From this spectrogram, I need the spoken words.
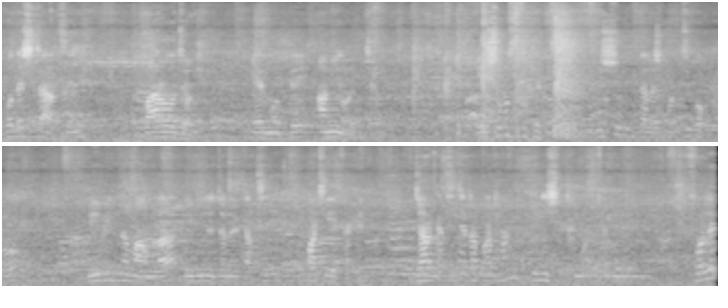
উপদেষ্টা আছেন বারো জন। এর মধ্যে আমিও একজন। এই সমস্ত ক্ষেত্রে বিশ্ববিদ্যালয় কর্তৃপক্ষ বিভিন্ন মামলা বিভিন্ন জনের কাছে পাঠিয়ে থাকেন। যার কাছে যেটা পাঠান, তিনি সেটা পাঠান। ফলে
